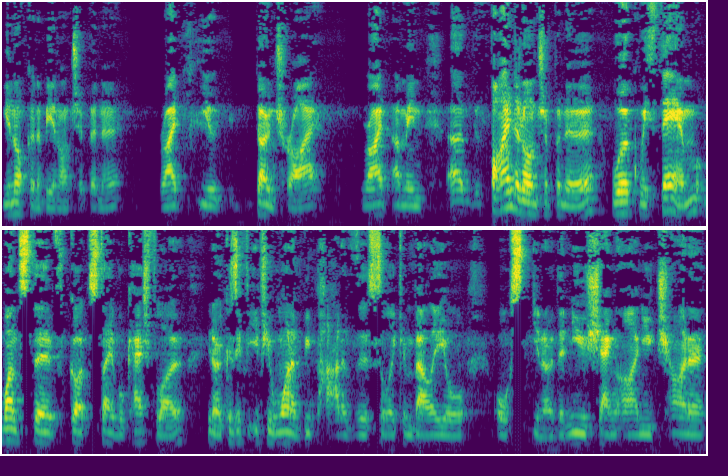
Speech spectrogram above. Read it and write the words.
you're not going to be an entrepreneur, right? You don't try, right? I mean, uh, find an entrepreneur, work with them once they've got stable cash flow, you know, because if, if you want to be part of the Silicon Valley or, or you know, the new Shanghai, new China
